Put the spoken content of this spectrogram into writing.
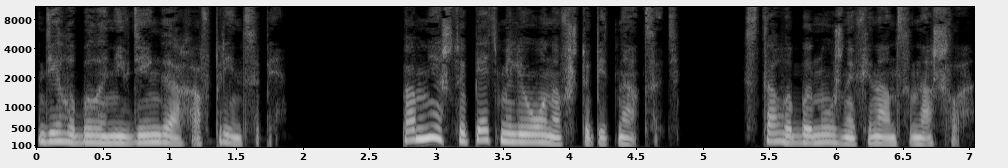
Дело было не в деньгах, а в принципе. По мне, что 5 миллионов, что 15. Стало бы нужно, финансы нашла.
